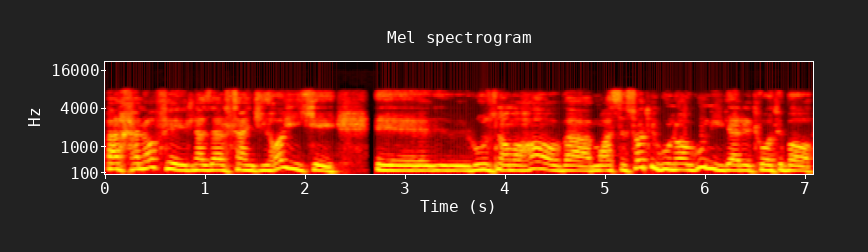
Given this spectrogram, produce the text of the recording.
برخلاف نظرسنجی هایی که روزنامه ها و مؤسسات گوناگونی در ارتباط با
